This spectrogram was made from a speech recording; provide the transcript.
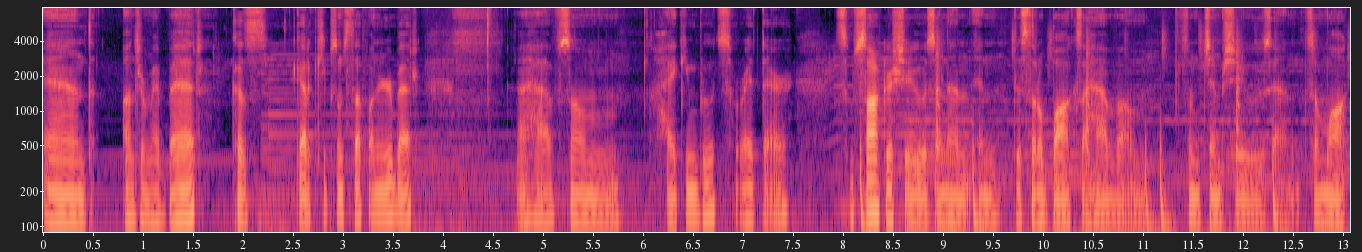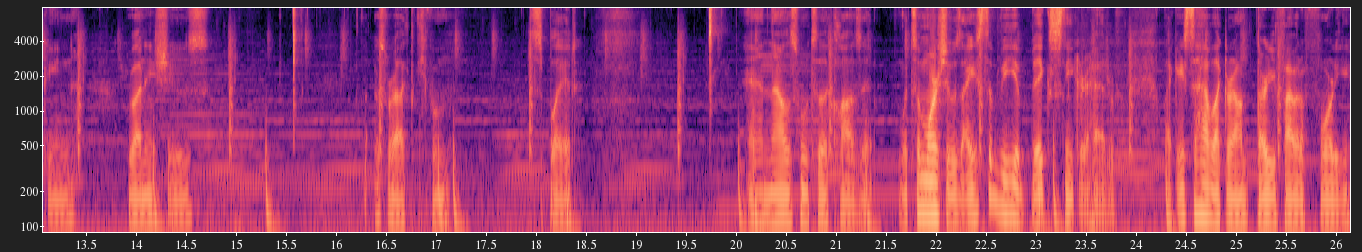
and under my bed because you gotta keep some stuff under your bed. I have some hiking boots right there, some soccer shoes, and then in this little box I have um some gym shoes and some walking running shoes that's where I like to keep them displayed. And now let's move to the closet with some more shoes. I used to be a big sneakerhead. Like I used to have like around 35 to 40,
